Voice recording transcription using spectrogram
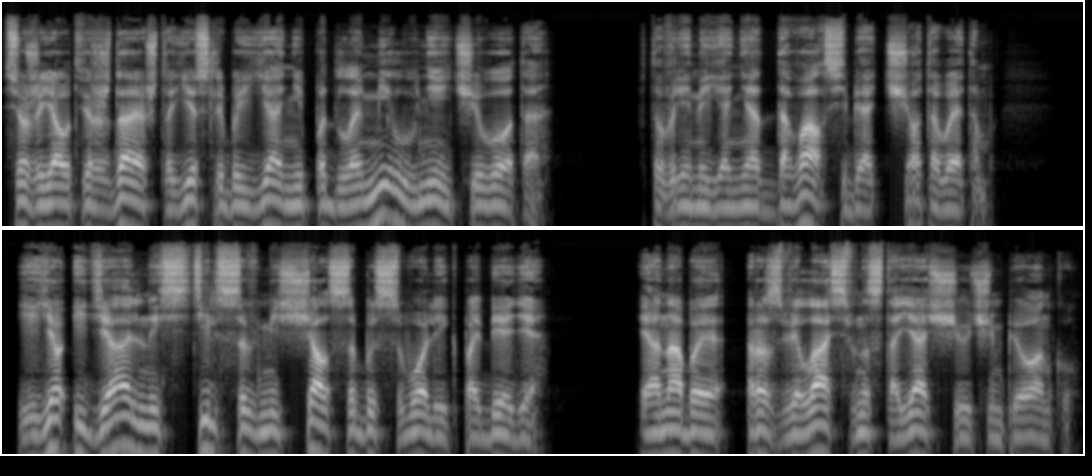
Все же я утверждаю, что если бы я не подломил в ней чего-то, в то время я не отдавал себе отчета в этом. Ее идеальный стиль совмещался бы с волей к победе, и она бы развелась в настоящую чемпионку.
